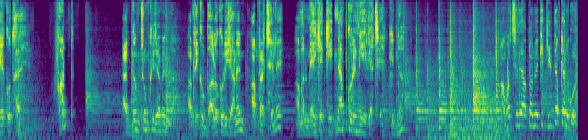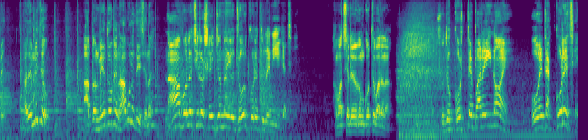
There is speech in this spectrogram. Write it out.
মেয়ে কোথায়? হোয়াট একদম চমকে যাবেন না। আপনি খুব ভালো করে জানেন আপনার ছেলে আমার মেয়েকে কিডন্যাপ করে নিয়ে গেছে। কিডন্যাপ আমার ছেলে আপনার মেয়েকে কিডন্যাপ কেন করবে? আর এমনিতেও আপনার মেয়ে তো ওকে না বলে দিয়েছে না? না বলেছিল সেই জন্যই ও জোর করে তুলে নিয়ে গেছে। আমার ছেলে এরকম করতে পারে না। শুধু করতে পারেই নয় ও এটা করেছে।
